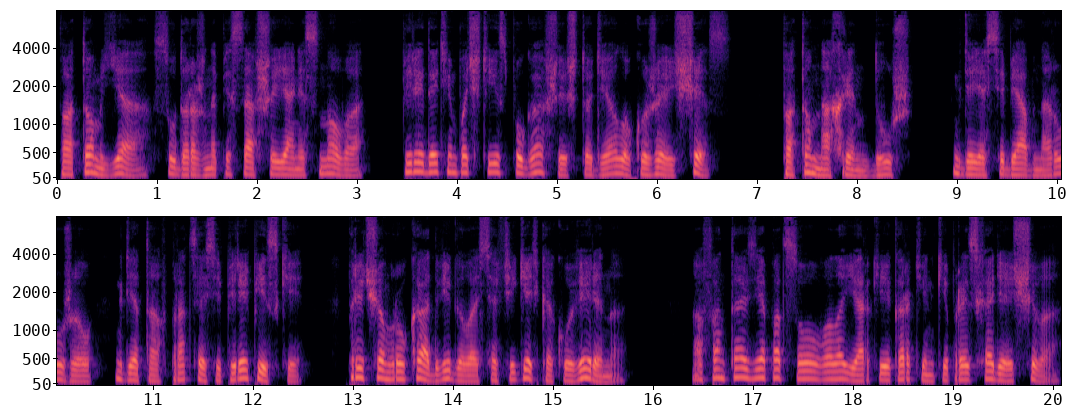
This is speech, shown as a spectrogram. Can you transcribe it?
Потом я, судорожно писавший Яне снова, перед этим почти испугавшись, что диалог уже исчез. Потом нахрен душ, где я себя обнаружил где-то в процессе переписки, причем рука двигалась офигеть как уверенно, а фантазия подсовывала яркие картинки происходящего,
